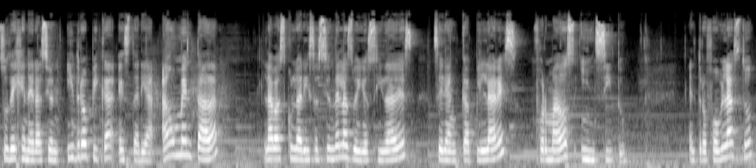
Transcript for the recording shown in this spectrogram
Su degeneración hidrópica estaría aumentada, la vascularización de las vellosidades serían capilares formados in situ. El trofoblasto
